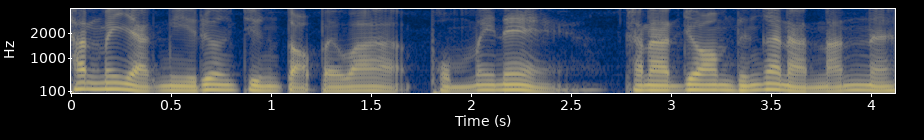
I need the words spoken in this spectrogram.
ท่านไม่อยากมีเรื่องจึงตอบไปว่า ผมไม่แน่ ขนาดยอมถึงขนาดนั้นนะ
